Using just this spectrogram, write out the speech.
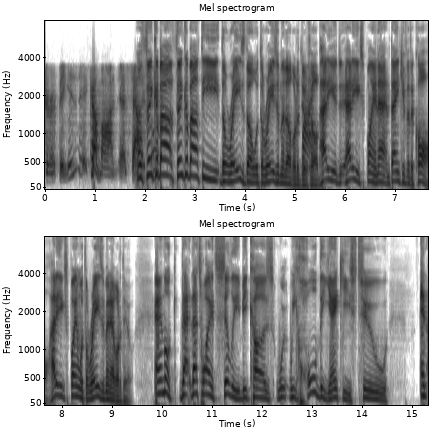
chirping. Isn't it? Come on, uh, Sal. Well, think about think about the the Rays though. What the Rays have been able to do, Philip. How do you how do you explain that? And thank you for the call. How do you explain what the Rays have been able to do? And look, that that's why it's silly because we, we hold the Yankees to an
